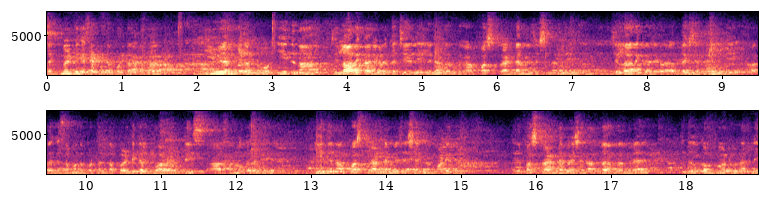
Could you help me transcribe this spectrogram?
ಸೆಗ್ಮೆಂಟ್ಗೆ ಸಂಬಂಧಪಟ್ಟಂತಹ ಇ ವಿ ಎಮ್ಗಳನ್ನು ಈ ದಿನ ಜಿಲ್ಲಾಧಿಕಾರಿಗಳ ಕಚೇರಿಯಲ್ಲಿ ನಡೆದಂತಹ ಫಸ್ಟ್ ರ್ಯಾಂಡಮೈಸೇಷನಲ್ಲಿ ಜಿಲ್ಲಾಧಿಕಾರಿಗಳ ಅಧ್ಯಕ್ಷತೆಯಲ್ಲಿ ಅದಕ್ಕೆ ಸಂಬಂಧಪಟ್ಟಂಥ ಪೊಲಿಟಿಕಲ್ ಪಾರ್ಟೀಸ್ ಆ ಸಮ್ಮುಖದಲ್ಲಿ ಈ ದಿನ ಫಸ್ಟ್ ರ್ಯಾಂಡಮೈಸೇಷನ್ ಮಾಡಿದ್ದೀವಿ. ಇದು ಫಸ್ಟ್ ರ್ಯಾಂಡಮೈಸೇಷನ್ ಅರ್ಥ ಅಂತಂದರೆ ಇದು ಕಂಪ್ಯೂಟರ್ನಲ್ಲಿ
